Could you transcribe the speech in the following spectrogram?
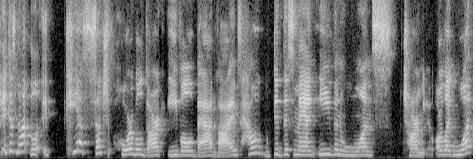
it does not it, he has such horrible dark evil bad vibes. How did this man even once charm you? Or like what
